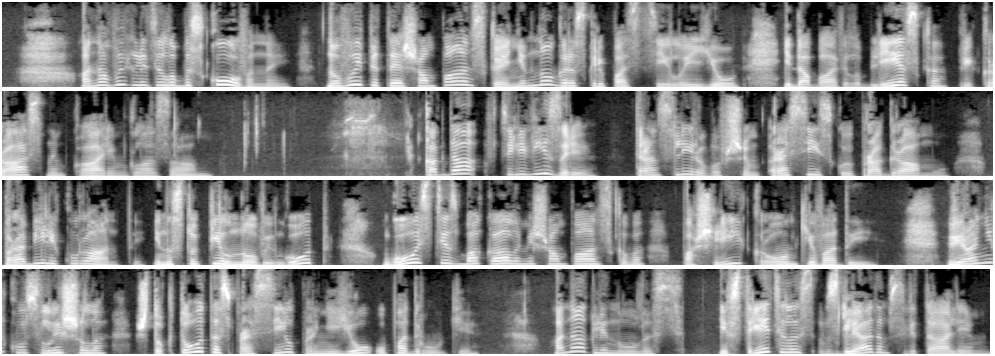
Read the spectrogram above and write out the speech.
Она выглядела бы скованной, но выпитое шампанское немного раскрепостило ее и добавило блеска прекрасным карим глазам. Когда в телевизоре транслировавшим российскую программу, пробили куранты и наступил Новый год, гости с бокалами шампанского пошли к кромке воды. Вероника услышала, что кто-то спросил про нее у подруги. Она оглянулась и встретилась взглядом с Виталием,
